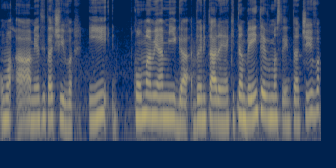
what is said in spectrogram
uma, a minha tentativa. E com uma minha amiga, Dani Taranha, que também teve uma tentativa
